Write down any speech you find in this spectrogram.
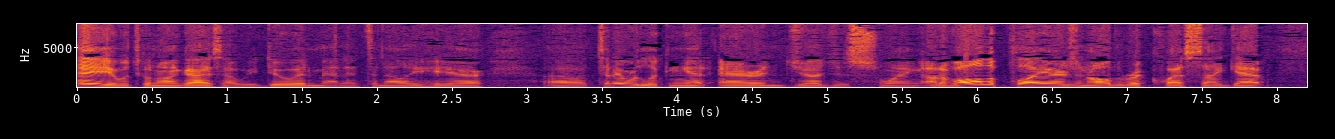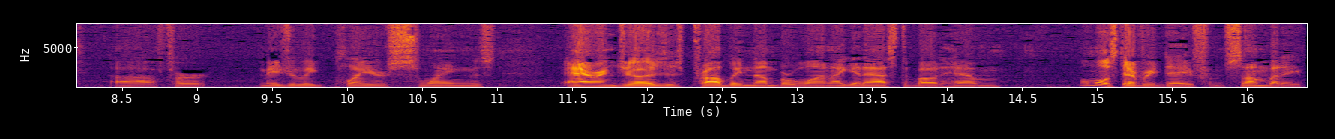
Hey, what's going on, guys? How we doing? Man, Antonelli here. Uh, today we're looking at Aaron Judge's swing. Out of all the players and all the requests I get uh, for Major League players' swings, Aaron Judge is probably number one. I get asked about him almost every day from somebody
